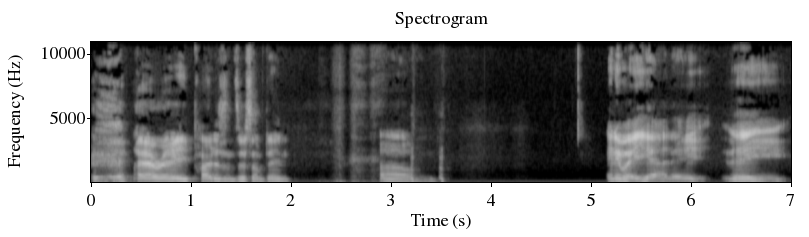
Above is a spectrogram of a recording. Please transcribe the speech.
IRA partisans or something. Um. Anyway, yeah, they they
